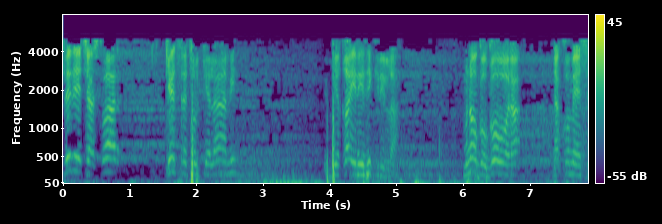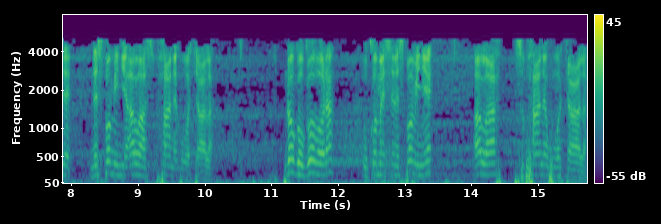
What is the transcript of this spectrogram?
Sljedeća stvar ketretul kelami bi gajri zikrillah. Mnogo govora na kome se ne spominje Allah subhanahu wa ta'ala mnogo govora u kome se ne spominje Allah subhanahu wa ta'ala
